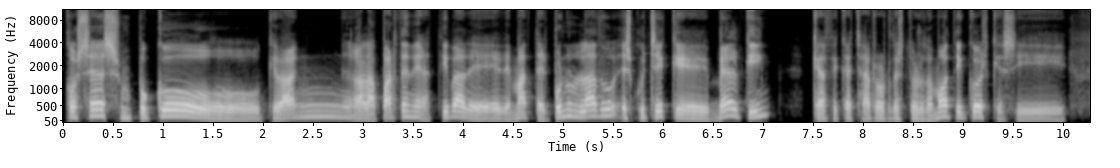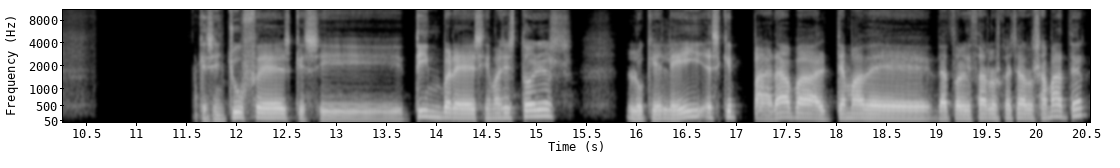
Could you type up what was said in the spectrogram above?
cosas un poco que van a la parte negativa de, de Matter. Por un lado, escuché que Belkin, que hace cacharros de estos domóticos, que si que si enchufes, que si timbres y demás historias, lo que leí es que paraba el tema de, de actualizar los cacharros a Matter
